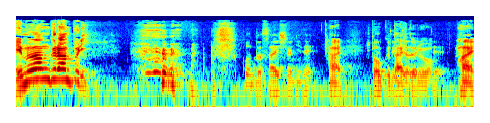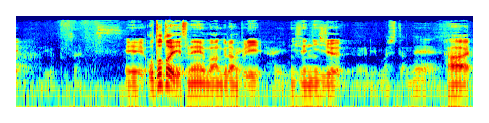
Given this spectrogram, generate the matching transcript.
m 1グランプリ。今度最初にねはいトークタイトルを。はい。ありがとうございます。えー、一昨日ですね m 1グランプリ。はいはい。2020やりましたね。はい。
